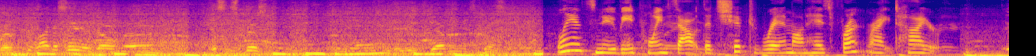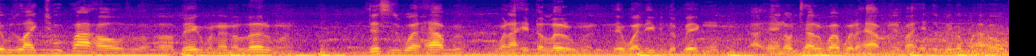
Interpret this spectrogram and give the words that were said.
But like I said, though, man, it's expensive. It is definitely expensive. Lance Newby points out the chipped rim on his front right tire. It was like two potholes, a, a big one and a little one. This is what happened when I hit the little one. It wasn't even the big one. I ain't no telling what would have happened if I hit the bigger pothole.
